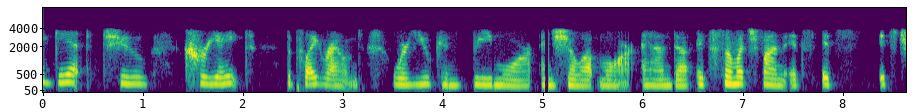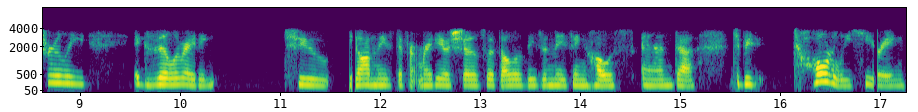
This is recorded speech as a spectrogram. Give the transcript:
I get to create the playground where you can be more and show up more and uh, it's so much fun it's it's it's truly exhilarating to be on these different radio shows with all of these amazing hosts and uh, to be totally hearing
